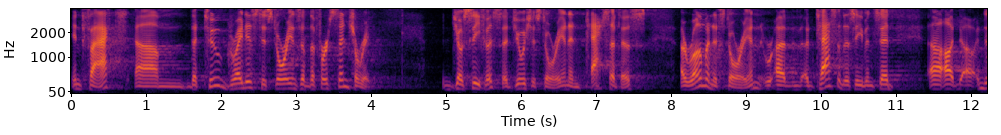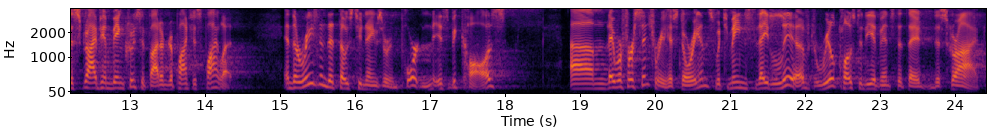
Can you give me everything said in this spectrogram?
In fact, um, the two greatest historians of the first century, Josephus, a Jewish historian, and Tacitus, a Roman historian, uh, Tacitus even said, uh, uh, described him being crucified under Pontius Pilate. And the reason that those two names are important is because um, they were first century historians, which means they lived real close to the events that they described.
